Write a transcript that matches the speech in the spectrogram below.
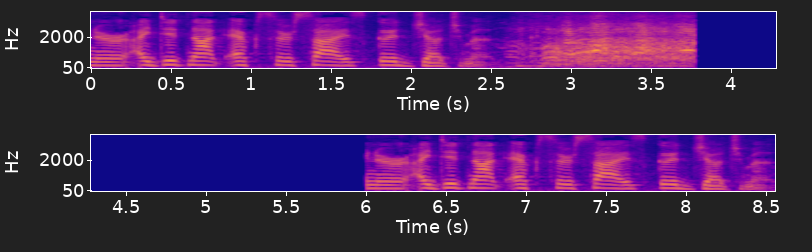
I did not exercise good judgment. I did not exercise good judgment.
